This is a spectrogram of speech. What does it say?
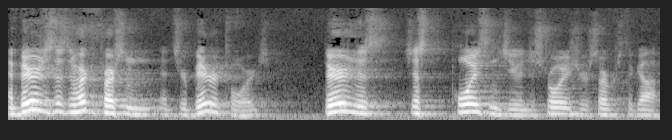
And bitterness doesn't hurt the person that you're bitter towards. Bitterness just poisons you and destroys your service to God.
